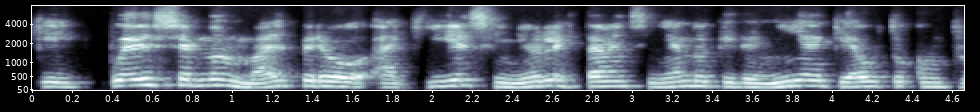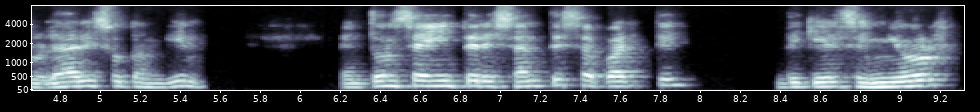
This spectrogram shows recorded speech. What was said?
que puede ser normal, pero aquí el Señor le estaba enseñando que tenía que autocontrolar eso también. Entonces es interesante esa parte de que el Señor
